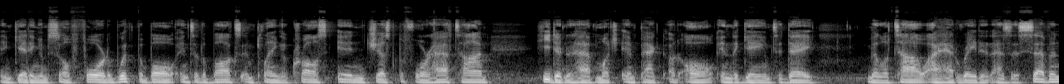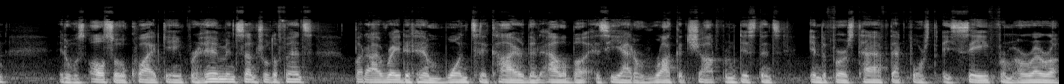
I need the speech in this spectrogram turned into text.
and getting himself forward with the ball into the box and playing a cross in just before halftime, he didn't have much impact at all in the game today. Militao I had rated as a 7. It was also a quiet game for him in central defense, but I rated him one tick higher than Alaba as he had a rocket shot from distance in the first half that forced a save from Herrera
